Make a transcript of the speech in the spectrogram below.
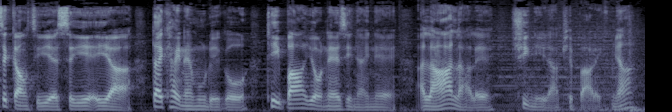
စစ်ကောင်စီရဲ့စည်ရေးအရာတိုက်ခိုက်နိုင်မှုတွေကိုထိပါလျော့နေစေနိုင်တဲ့အလားအလာလည်းရှိနေတာဖြစ်ပါတယ်ခင်ဗျာ။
